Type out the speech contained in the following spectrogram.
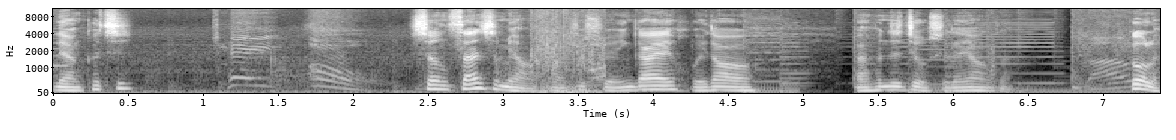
两颗鸡，剩三十秒啊！这血应该回到百分之九十的样子，够了，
